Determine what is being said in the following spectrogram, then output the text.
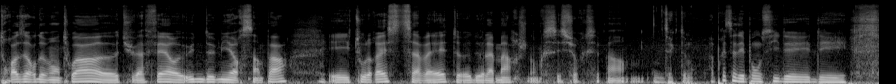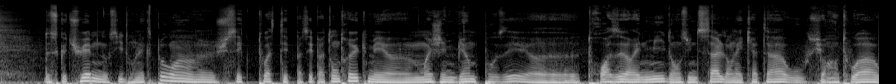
trois heures devant toi, euh, tu vas faire une demi-heure sympa. Et tout le reste, ça va être euh, de la marche. Donc c'est sûr que c'est pas... Exactement. Après, ça dépend aussi de ce que tu aimes aussi dans l'explo. hein. Je sais que toi, c'était pas, pas ton truc, mais euh, moi, j'aime bien me poser euh, 3h30 dans une salle, dans les katas ou sur un toit,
